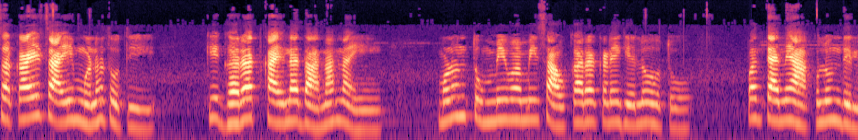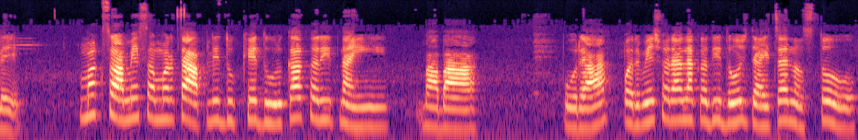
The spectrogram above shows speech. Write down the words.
सकाळीच आई म्हणत होती की घरात खायला दाना नाही म्हणून तुम्ही व मी सावकाराकडे गेलो होतो पण त्याने आकलून दिले. मग स्वामी समर्थ आपली दुःखे दूर का करीत नाही? बाबा पुरा परमेश्वराला कधी दोष द्यायचा नसतो.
